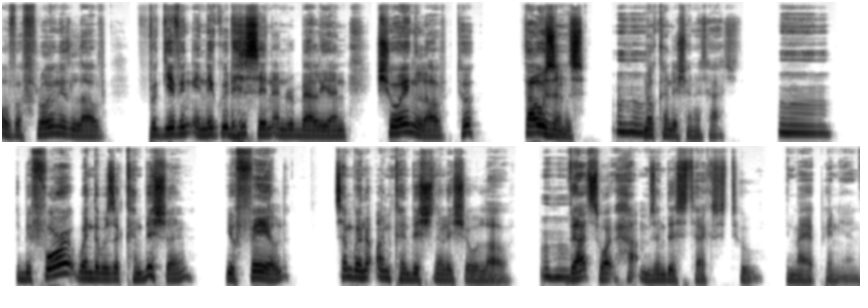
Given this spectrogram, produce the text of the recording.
overflowing with love, forgiving iniquity, sin, and rebellion, showing love to 1000s mm-hmm. no condition attached. Mm. Before, when there was a condition, you failed. So I'm going to unconditionally show love. Mm-hmm. That's what happens in this text too, in my opinion.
